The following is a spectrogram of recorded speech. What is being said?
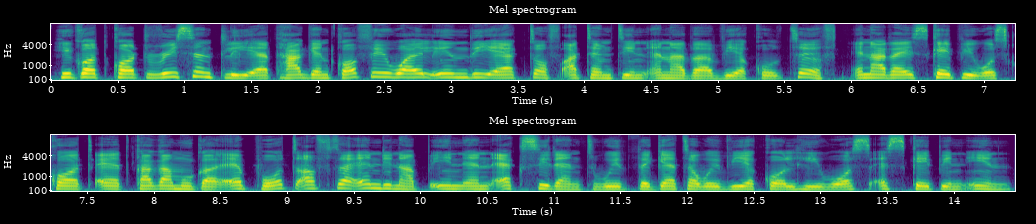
He got caught recently at Hagen Coffee while in the act of attempting another vehicle theft. Another escapee was caught at Kagamuga Airport after ending up in an accident with the getaway vehicle he was escaping in.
